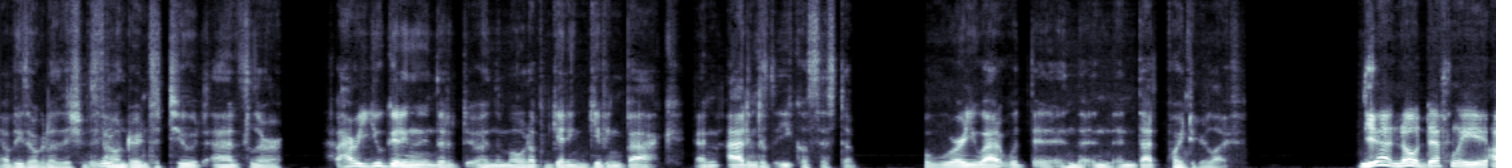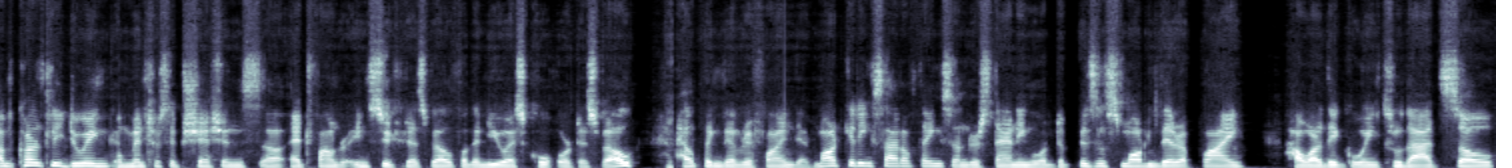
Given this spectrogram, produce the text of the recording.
of these organizations, mm-hmm. Founder Institute, Antler. How are you getting in the in the mode of getting giving back and adding to the ecosystem? Where are you at with the, in, the, in, in that point of your life? Yeah, no, definitely. I'm currently doing mentorship sessions uh, at Founder Institute as well for the newest cohort as well, mm. helping them refine their marketing side of things, understanding what the business model they're applying, how are they going through that so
